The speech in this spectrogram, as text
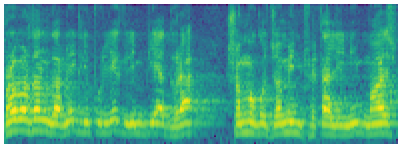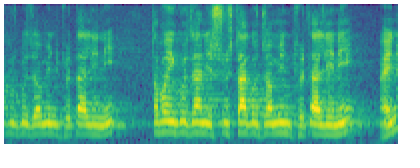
प्रवर्धन गर्ने लिपुलेक लिम्पियाधुरासम्मको जमिन फिर्ता लिने महेशपुरको जमिन फिर्ता लिने तपाईँको जाने सुस्ताको जमिन फिर्ता लिने होइन?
